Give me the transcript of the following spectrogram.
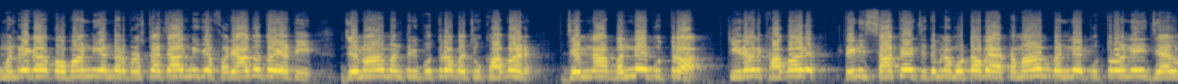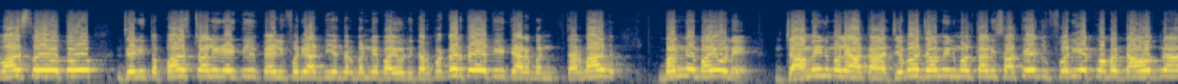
મનરેગા કૌભાંડની અંદર ભ્રષ્ટાચારની જે ફરિયાદો થઈ હતી જેમાં મંત્રી પુત્ર બચુ ખાબડ, જેમના બંને પુત્ર કિરણ ખાબડ, તેની સાથે જ તેમના મોટાભાઈ આ તમામ બંને પુત્રોને જેલવાસ થયો હતો, જેની તપાસ ચાલી રહી હતી. પહેલી ફરિયાદની અંદર બંને ભાઈઓની ધરપકડ થઈ હતી. ત્યારે ત્યારબાદ બંને ભાઈઓને જામીન મળ્યા હતા. જેવા જામીન મળતાની સાથે જ ફરી એક વખત દાહોદના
